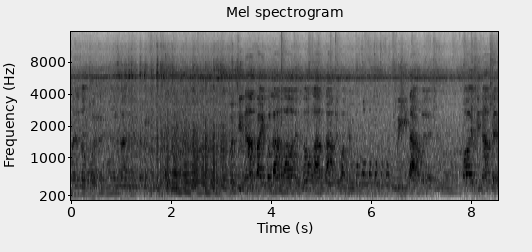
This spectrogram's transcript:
มันจะต้องชนกันพื้นฐานคน ฉีดน้ำไปคนล้างเราเนี่ยต้องล้างตามด้วยความเร็วปุ๊บปุ๊บปุ๊บปุ๊บปุ๊บวิ่งตามไปเลยพอฉีดน้ำเสร็จ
